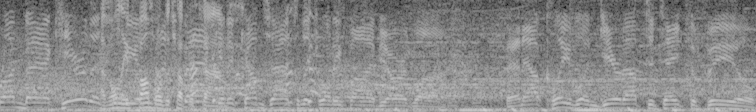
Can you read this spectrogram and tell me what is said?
run back here. This I've only fumbled a couple touchback, And times. it comes out to the 25-yard line. And now Cleveland geared up to take the field.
